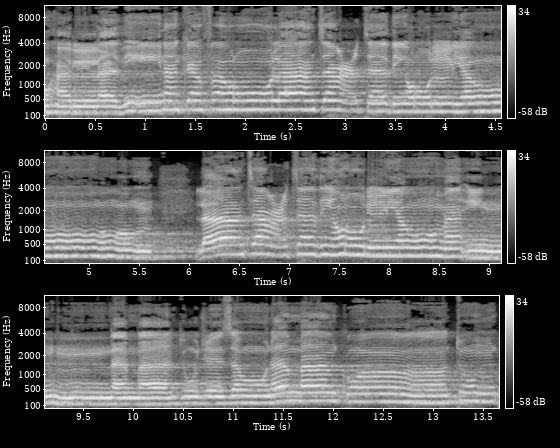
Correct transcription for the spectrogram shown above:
أيها الذين كفروا لا تعتذروا اليوم لا تعتذروا اليوم إنما تجزون ما كنتم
